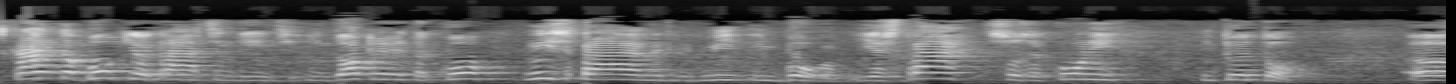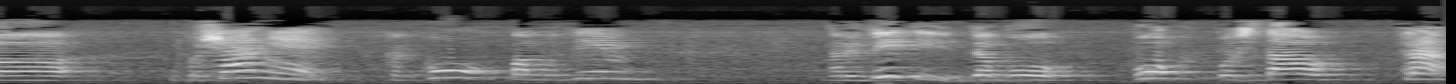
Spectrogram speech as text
Skratka, Bog je v transcendenci in dokler je tako, ni sprave med ljudmi in Bogom. Je strah, so zakoni in to je to. Uh, vprašanje, kako pa potem narediti, da bo Bog postal, tra,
